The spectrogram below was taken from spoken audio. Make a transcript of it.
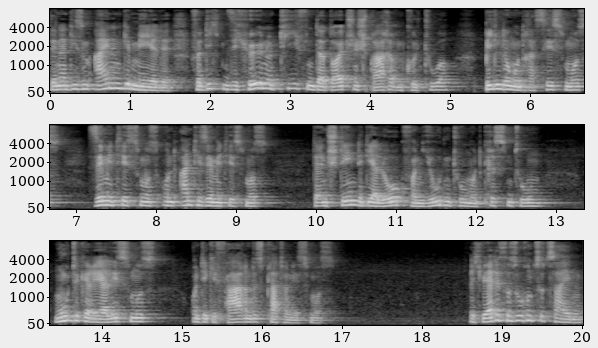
Denn an diesem einen Gemälde verdichten sich Höhen und Tiefen der deutschen Sprache und Kultur, Bildung und Rassismus, Semitismus und Antisemitismus, der entstehende Dialog von Judentum und Christentum, mutiger Realismus und die Gefahren des Platonismus. Ich werde versuchen zu zeigen,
